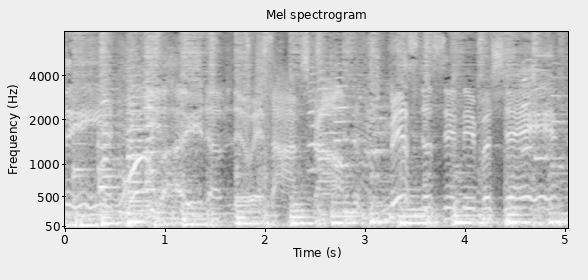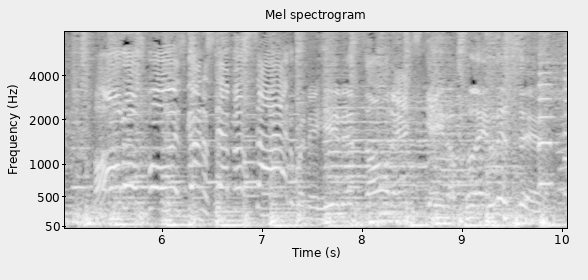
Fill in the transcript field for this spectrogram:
ever. You heard of Louis Armstrong, Mr. Sidney Bechet. All those boys gonna step aside when they hear this old ex-skater play. Listen.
